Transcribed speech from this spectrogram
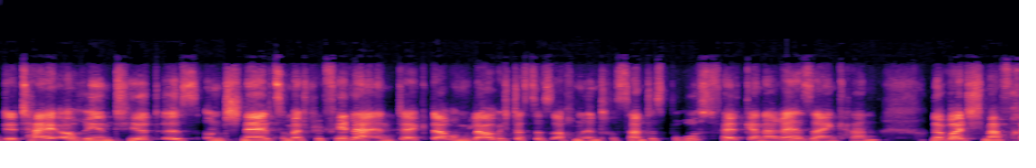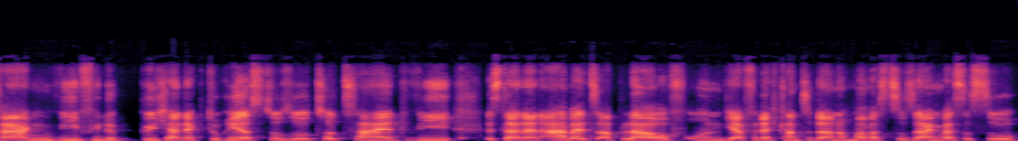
detailorientiert ist und schnell zum Beispiel Fehler entdeckt. Darum glaube ich, dass das auch ein interessantes Berufsfeld generell sein kann. Und da wollte ich mal fragen, wie viele Bücher lektorierst du so zurzeit? Wie ist da dein Arbeitsablauf? Und ja, vielleicht kannst du da noch mal was zu sagen. Was ist so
